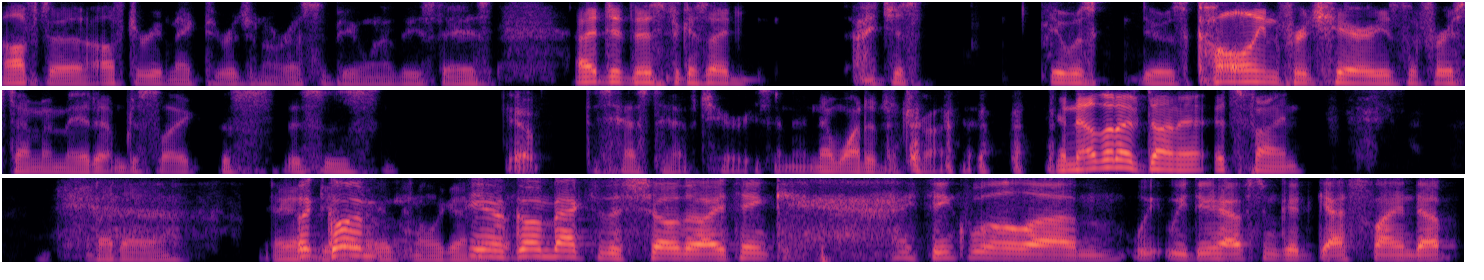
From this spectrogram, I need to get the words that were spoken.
I'll have to I'll have to remake the original recipe one of these days. I did this because I I just it was it was calling for cherries the first time I made it. I'm just like this this is Yep. this has to have cherries in it, and I wanted to try it. and now that I've done it, it's fine. But uh, But going- you know, going back to the show though, I think I think we'll um, we we do have some good guests lined up.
